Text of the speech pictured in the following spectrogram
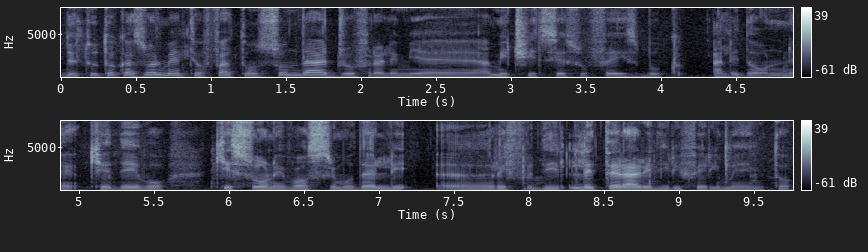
del tutto casualmente, ho fatto un sondaggio fra le mie amicizie su Facebook alle donne. Chiedevo chi sono i vostri modelli eh, rif- di- letterari di riferimento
